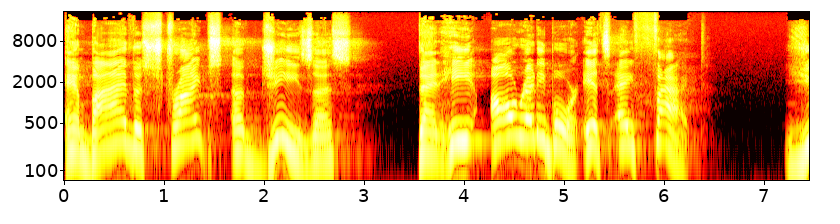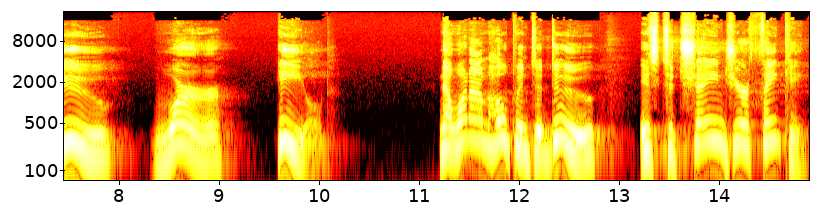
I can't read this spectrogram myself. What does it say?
and by the stripes of Jesus that he already bore. It's a fact. You were healed. Now, what I'm hoping to do is to change your thinking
